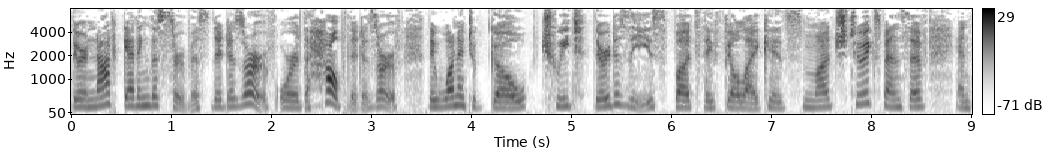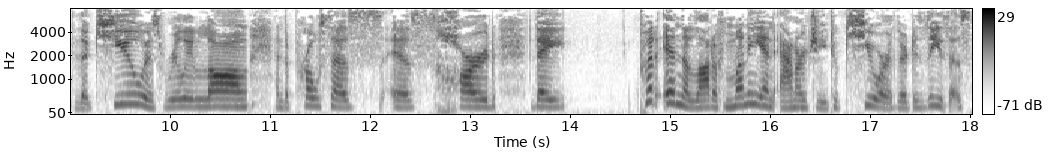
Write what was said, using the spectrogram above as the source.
they're not getting the service they deserve or the help they deserve. They wanted to go treat their disease, but they feel like it's much too expensive and the queue is really long and the process is hard. They put in a lot of money and energy to cure their diseases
